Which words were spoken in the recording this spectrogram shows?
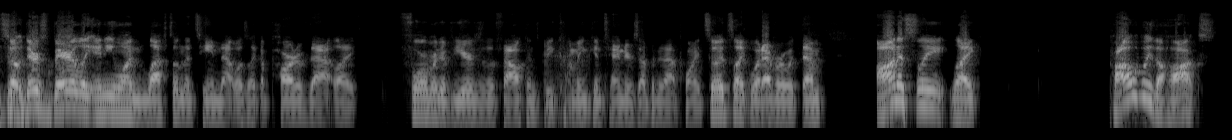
so there's barely anyone left on the team that was like a part of that like formative years of the Falcons becoming contenders up into that point. So it's like whatever with them. Honestly, like probably the Hawks.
